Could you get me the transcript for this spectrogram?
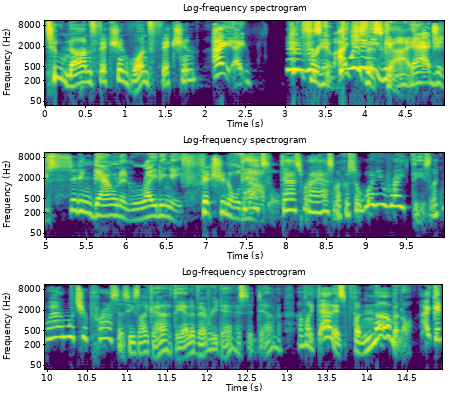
Two nonfiction, one fiction. I, I good for him. who I can't this even guy? imagine sitting down and writing a fictional That's, novel. that's what I asked him. I go, so when do you write these? Like, well, what's your process? He's like, uh, at the end of every day, I sit down. I'm like, that is phenomenal. I could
